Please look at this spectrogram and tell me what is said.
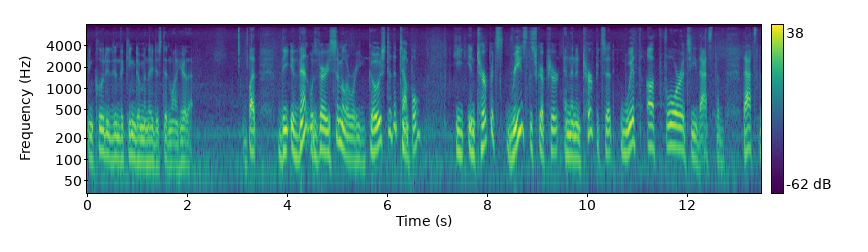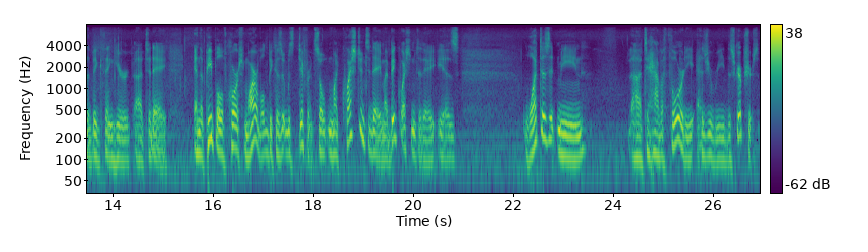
included in the kingdom, and they just didn't want to hear that. But the event was very similar, where he goes to the temple, he interprets, reads the scripture, and then interprets it with authority. That's the that's the big thing here uh, today. And the people, of course, marveled because it was different. So, my question today, my big question today is what does it mean uh, to have authority as you read the scriptures?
